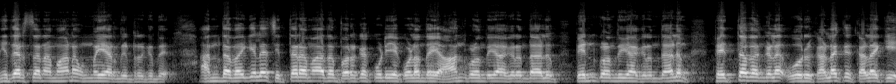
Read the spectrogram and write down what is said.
நிதர்சனமான உண்மையாக இருந்துகிட்டு இருக்குது அந்த வகையில் சித்திரை மாதம் பிறக்கக்கூடிய குழந்தை ஆண் குழந்தையாக இருந்தாலும் பெண் குழந்தையாக இருந்தாலும் பெத்தவங்களை ஒரு கலக்கு கலக்கி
